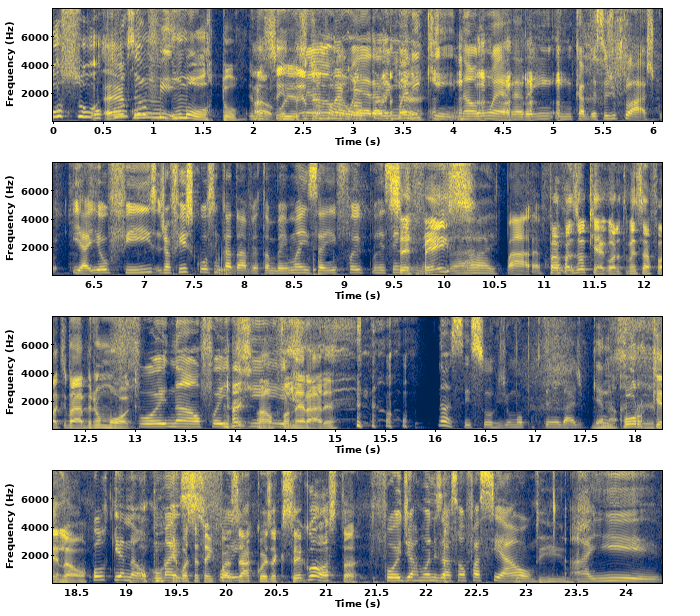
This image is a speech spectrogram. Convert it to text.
curso O é curso eu com fiz. um morto. Não, assim, o- Não, Não, era, era em é é? manequim. Não, não era, era em, em cabeça de plástico. E aí eu fiz, já fiz curso em cadáver também, mas aí foi recentemente. fez? Ai, para. Pra fazer o quê? Agora também você vai falar que vai abrir um morgue. Foi, não, foi de. Uma funerária. Não, se surgiu uma oportunidade, por que não? Por que não? Por que não? Porque Mas você tem que foi- fazer a coisa que você gosta. Foi de harmonização facial. Meu Deus. Aí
